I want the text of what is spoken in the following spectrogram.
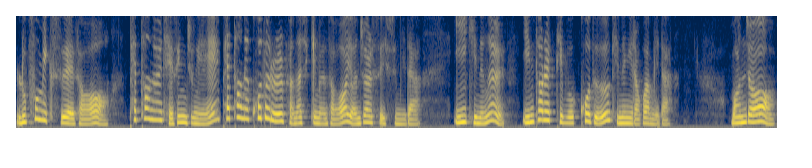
루프 믹스에서 패턴을 재생 중에 패턴의 코드를 변화시키면서 연주할 수 있습니다. 이 기능을 인터랙티브 코드 기능이라고 합니다. 먼저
